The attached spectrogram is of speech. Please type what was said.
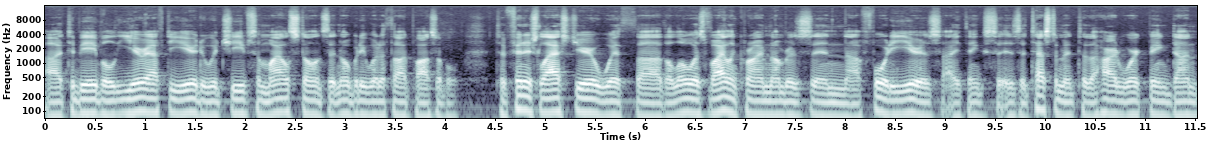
uh, to be able year after year to achieve some milestones that nobody would have thought possible. To finish last year with uh, the lowest violent crime numbers in uh, 40 years, I think is a testament to the hard work being done.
